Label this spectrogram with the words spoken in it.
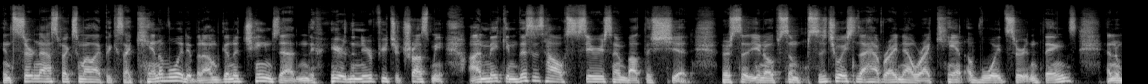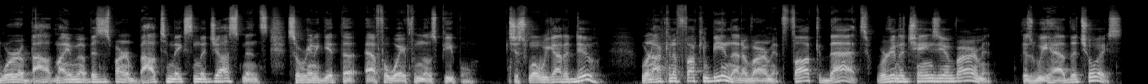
in certain aspects of my life because I can't avoid it, but I'm going to change that in the, here in the near future. Trust me. I'm making, this is how serious I'm about this shit. There's, uh, you know, some situations I have right now where I can't avoid certain things and we're about, my, my business partner about to make some adjustments. So we're going to get the F away from those people. Just what we got to do. We're not going to fucking be in that environment. Fuck that. We're going to change the environment because we have the choice.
